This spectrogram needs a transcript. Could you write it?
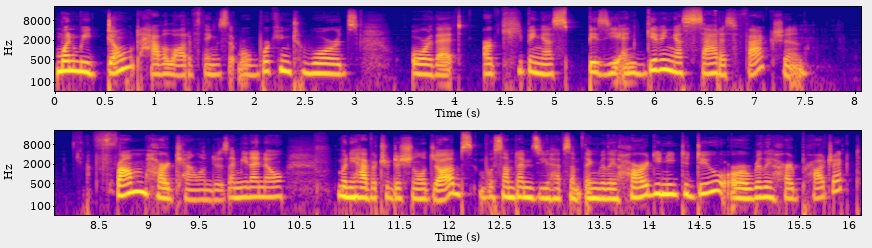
when we don't have a lot of things that we're working towards or that are keeping us busy and giving us satisfaction from hard challenges. I mean, I know when you have a traditional job, sometimes you have something really hard you need to do or a really hard project.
